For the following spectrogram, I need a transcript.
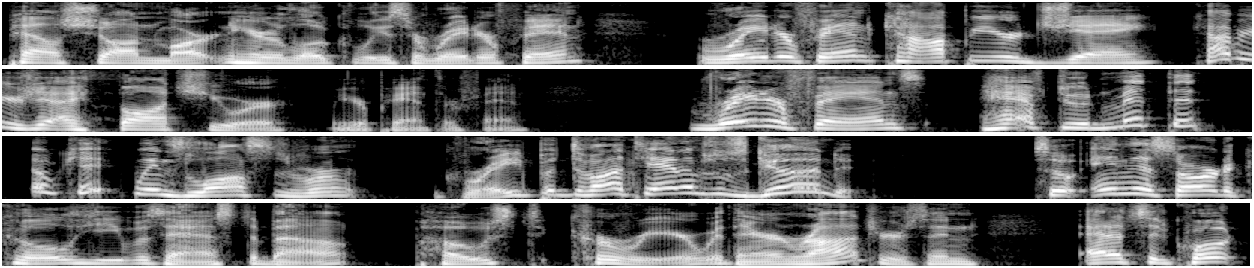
pal Sean Martin here locally is a Raider fan. Raider fan, Copier J. Copier J, I thought you were. You're a Panther fan. Raider fans have to admit that, okay, wins, losses weren't great, but Davante Adams was good. So in this article, he was asked about post career with Aaron Rodgers. And Adams said, quote,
